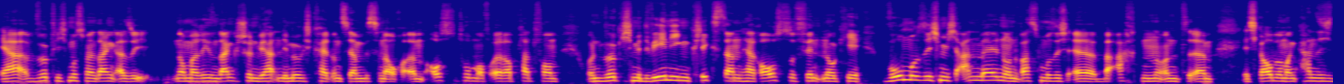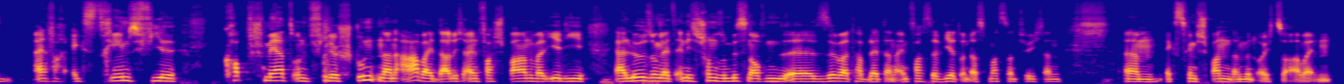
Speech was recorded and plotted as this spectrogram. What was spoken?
ja, wirklich muss man sagen, also nochmal riesen Dankeschön. Wir hatten die Möglichkeit, uns ja ein bisschen auch ähm, auszutoben auf eurer Plattform und wirklich mit wenigen Klicks dann herauszufinden, okay, wo muss ich mich anmelden und was muss ich äh, beachten. Und ähm, ich glaube, man kann sich einfach extrem viel Kopfschmerz und viele Stunden an Arbeit dadurch einfach sparen, weil ihr die ja, Lösung letztendlich schon so ein bisschen auf dem äh, Silbertablett dann einfach serviert und das macht es natürlich dann ähm, extrem spannend, dann mit euch zu arbeiten.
